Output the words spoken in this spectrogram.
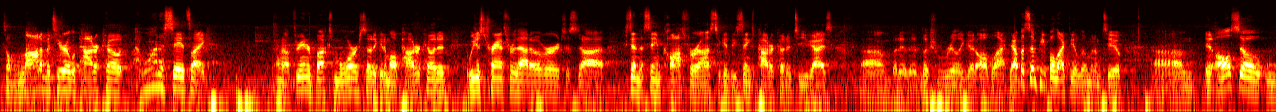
It's a lot of material to powder coat. I wanna say it's like, I don't know, 300 bucks more or so to get them all powder coated. We just transfer that over. It's just uh, extend the same cost for us to get these things powder coated to you guys. Um, but it, it looks really good all blacked out. But some people like the aluminum too. Um, it also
